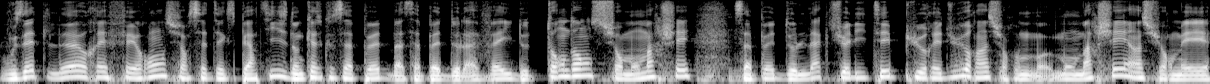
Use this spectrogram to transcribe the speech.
Vous êtes le référent sur cette expertise. Donc qu'est-ce que ça peut être? Bah, ça peut être de la veille de tendance sur mon marché. Ça peut être de l'actualité pure et dure hein, sur mon marché, hein, sur mes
